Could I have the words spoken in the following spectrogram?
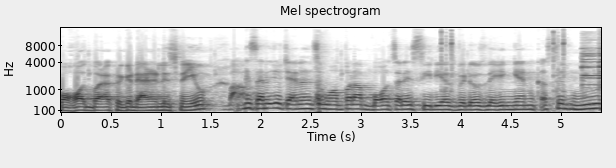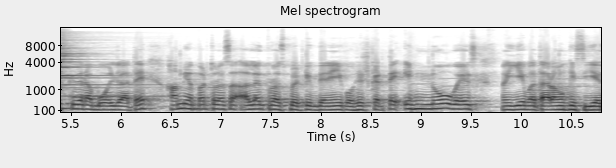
बहुत बड़ा क्रिकेट एनालिस्ट नहीं हूँ। बाकी सारे जो चैनल्स हैं वहाँ पर आप बहुत सारे सीरियस वीडियोस देखेंगे एंड सिर्फ़ न्यूज़ की तरह बोल जाते हैं। हम यहाँ पर थोड़ा सा अलग प्रोस्पेक्टिव देने की कोशिश करते हैं। इन नो वेज मैं ये बता रहा हूँ कि सी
